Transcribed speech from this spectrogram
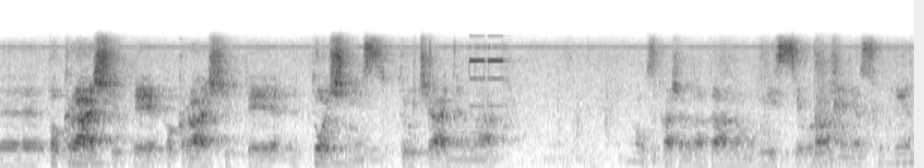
е, покращити, покращити точність втручання на, ну, скажімо, на даному місці ураження судин.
